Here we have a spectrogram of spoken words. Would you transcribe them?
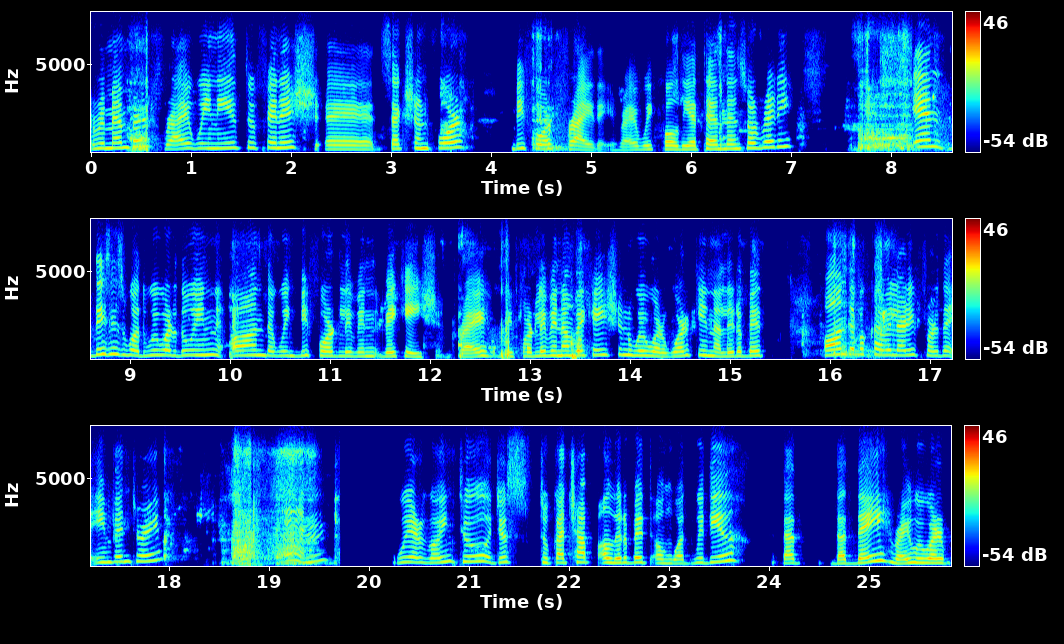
remember, right, we need to finish uh, section four before Friday, right? We call the attendance already. And this is what we were doing on the week before leaving vacation, right? Before leaving on vacation, we were working a little bit on the vocabulary for the inventory. And we are going to just to catch up a little bit on what we did that, that day, right? We were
